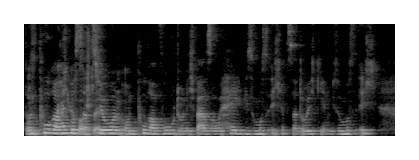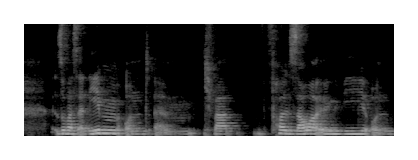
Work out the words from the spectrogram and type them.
Das und purer Frustration und purer Wut. Und ich war so, hey, wieso muss ich jetzt da durchgehen? Wieso muss ich sowas erleben? Und ähm, ich war voll sauer irgendwie und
